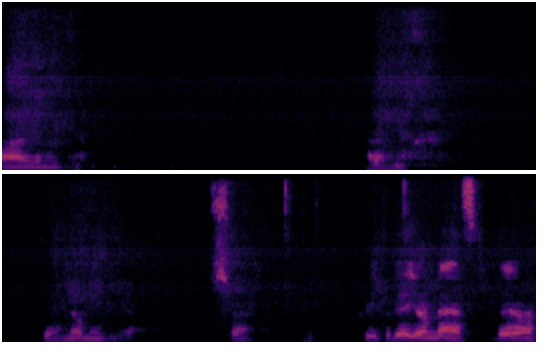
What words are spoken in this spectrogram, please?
iron. I don't know. Yeah, no, maybe. Uh, sure. Create a layer mask there.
